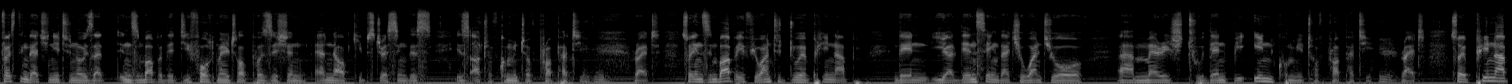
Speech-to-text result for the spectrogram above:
first thing that you need to know is that in Zimbabwe, the default marital position, and I'll keep stressing this, is out of community of property, right? So in Zimbabwe, if you want to do a prenup, then you are then saying that you want your uh, marriage to then be in community of property, right? So a prenup,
